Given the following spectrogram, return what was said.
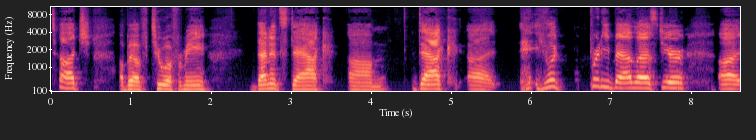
touch above Tua for me. Then it's Dak. Um, Dak, uh, he looked pretty bad last year uh,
